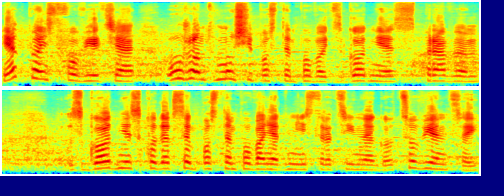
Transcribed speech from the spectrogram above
Jak Państwo wiecie, urząd musi postępować zgodnie z prawem zgodnie z kodeksem postępowania administracyjnego. Co więcej,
